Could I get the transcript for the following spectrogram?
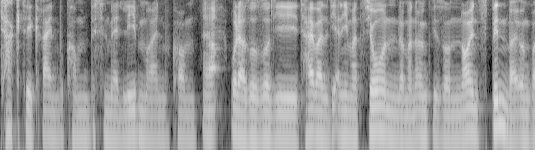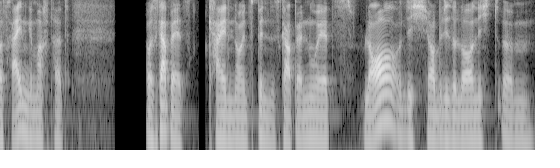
Taktik reinbekommen, ein bisschen mehr Leben reinbekommen. Ja. Oder so, so die, teilweise die Animationen, wenn man irgendwie so einen neuen Spin bei irgendwas reingemacht hat. Aber es gab ja jetzt keinen neuen Spin. Es gab ja nur jetzt Lore und ich habe diese Lore nicht ähm,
